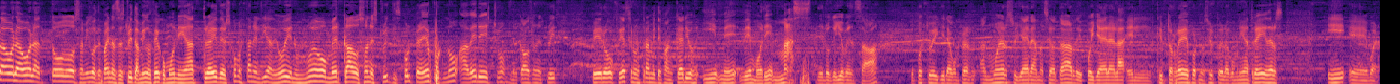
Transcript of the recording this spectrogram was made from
hola a todos amigos de Finance Street, amigos de Comunidad Traders. ¿Cómo están el día de hoy en un nuevo Mercado Zone Street? Disculpen ayer por no haber hecho Mercado Zone Street, pero fui a hacer unos trámites bancarios y me demoré más de lo que yo pensaba. Después tuve que ir a comprar almuerzo, ya era demasiado tarde, después ya era el Crypto Report, ¿no es cierto?, de la comunidad Traders. Y eh, bueno,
